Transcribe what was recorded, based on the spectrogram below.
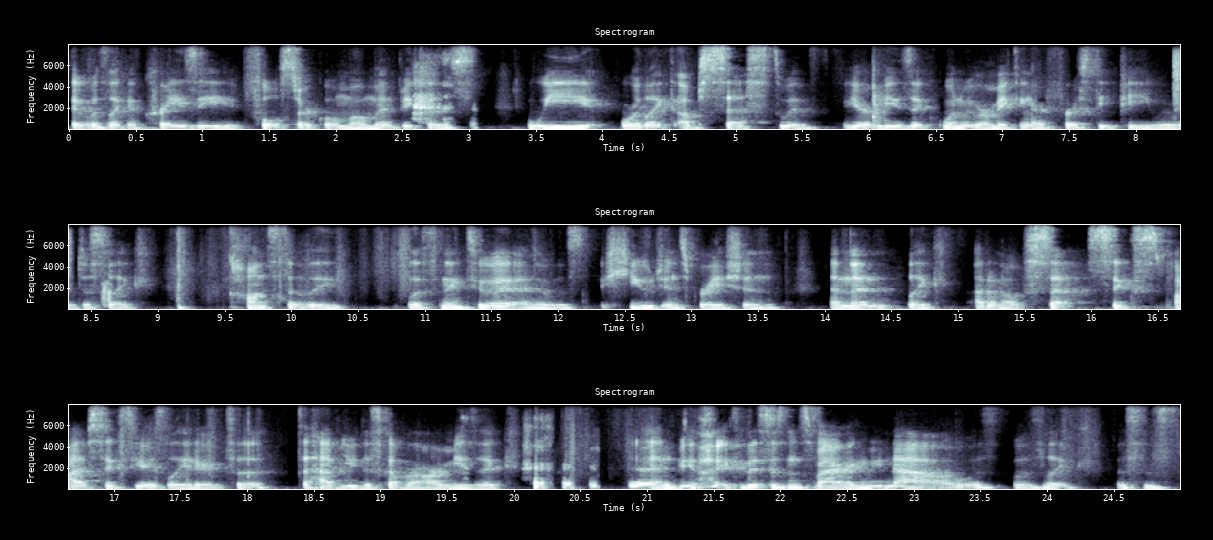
it was like a crazy full circle moment because we were like obsessed with your music when we were making our first EP. We were just like constantly listening to it and it was huge inspiration. And then like I don't know, set six, five, six years later to to have you discover our music yeah and be like, this is inspiring me now was was like this is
